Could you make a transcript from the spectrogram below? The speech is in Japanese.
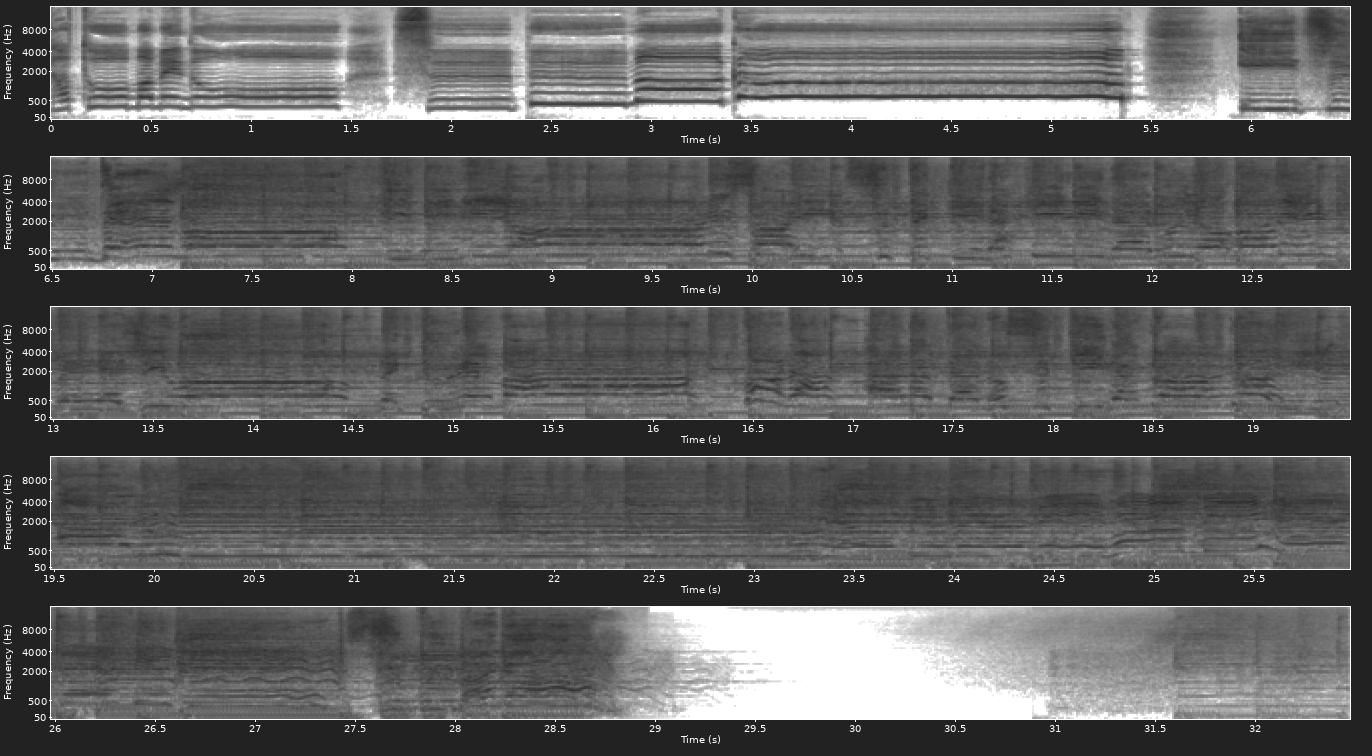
砂糖豆のスープマいつでも君に寄り添い素敵な日になるようにページをめくればほらあなたの好きがここにある。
